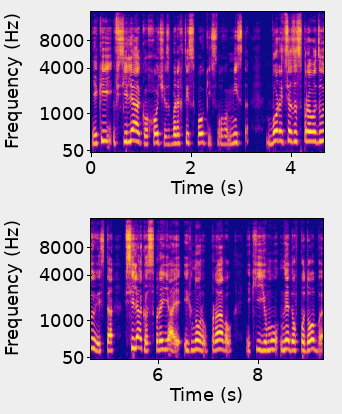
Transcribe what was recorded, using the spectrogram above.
який всіляко хоче зберегти спокій свого міста, бореться за справедливість та всіляко сприяє ігнору правил, які йому не до вподоби,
